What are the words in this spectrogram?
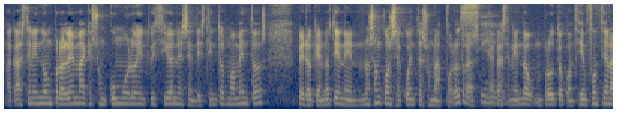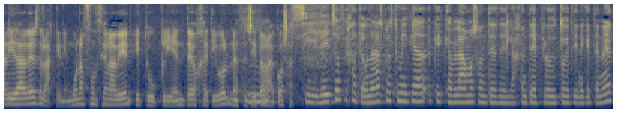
acabas teniendo un problema que es un cúmulo de intuiciones en distintos momentos, pero que no tienen, no son consecuentes unas por otras. Y acabas teniendo un producto con 100 funcionalidades de las que ninguna funciona bien y tu cliente objetivo necesita mm, una cosa. Sí, de hecho, fíjate, una de las cosas que me decía que, que hablábamos antes de la gente de producto que tiene que tener,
